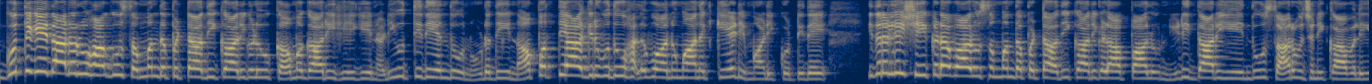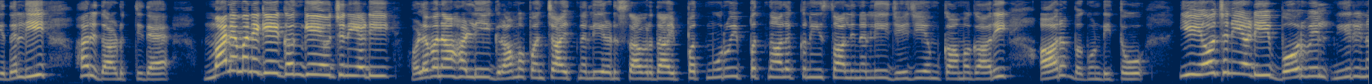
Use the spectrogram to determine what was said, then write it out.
ಗುತ್ತಿಗೆದಾರರು ಹಾಗೂ ಸಂಬಂಧಪಟ್ಟ ಅಧಿಕಾರಿಗಳು ಕಾಮಗಾರಿ ಹೇಗೆ ನಡೆಯುತ್ತಿದೆ ಎಂದು ನೋಡದೆ ನಾಪತ್ತೆಯಾಗಿರುವುದು ಹಲವು ಅನುಮಾನಕ್ಕೆ ಎಡೆ ಮಾಡಿಕೊಟ್ಟಿದೆ ಇದರಲ್ಲಿ ಶೇಕಡಾವಾರು ಸಂಬಂಧಪಟ್ಟ ಅಧಿಕಾರಿಗಳ ಪಾಲು ನೀಡಿದ್ದಾರೆಯೇ ಎಂದು ಸಾರ್ವಜನಿಕ ವಲಯದಲ್ಲಿ ಹರಿದಾಡುತ್ತಿದೆ. ಮನೆ ಮನೆಗೆ ಗಂಗೆ ಯೋಜನೆಯಡಿ ಹೊಳವನಹಳ್ಳಿ ಗ್ರಾಮ ಪಂಚಾಯತ್ನಲ್ಲಿ ಎರಡು ಸಾವಿರದ ಇಪ್ಪತ್ತ್ಮೂರು ಇಪ್ಪತ್ನಾಲ್ಕನೇ ಸಾಲಿನಲ್ಲಿ ಜೆಜಿಎಂ ಕಾಮಗಾರಿ ಆರಂಭಗೊಂಡಿತು ಈ ಯೋಜನೆಯಡಿ ಬೋರ್ವೆಲ್ ನೀರಿನ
